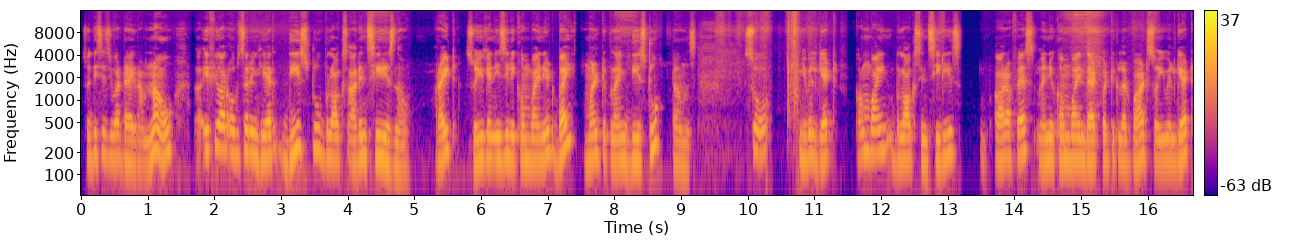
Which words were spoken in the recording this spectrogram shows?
So this is your diagram. Now uh, if you are observing here these two blocks are in series now right? So you can easily combine it by multiplying these two terms. So you will get combine blocks in series r of s. When you combine that particular part so you will get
